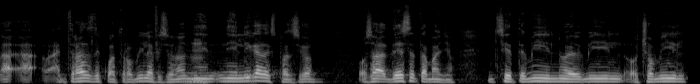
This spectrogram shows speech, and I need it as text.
a, entradas de 4.000 aficionados, ni, ni en Liga de Expansión o sea, de ese tamaño, 7 mil, 9 mil, 8 mil,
